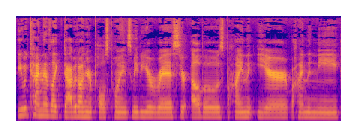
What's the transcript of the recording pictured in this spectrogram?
you would kind of like dab it on your pulse points, maybe your wrist, your elbows, behind the ear, behind the knee,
